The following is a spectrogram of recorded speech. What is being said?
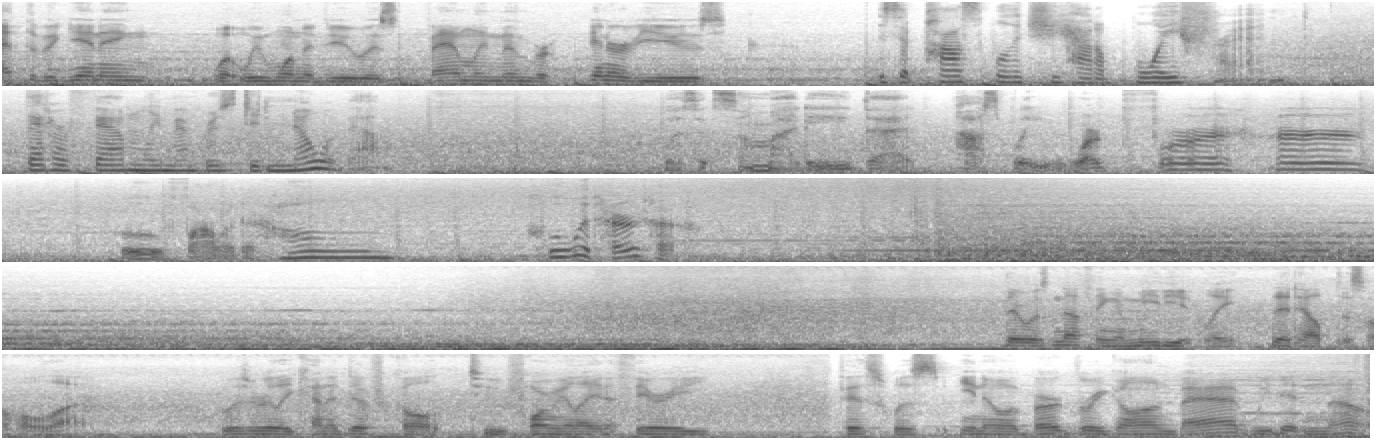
At the beginning, what we want to do is family member interviews. Is it possible that she had a boyfriend that her family members didn't know about? Was it somebody that possibly worked for her, who followed her home? Who would hurt her? There was nothing immediately that helped us a whole lot. It was really kind of difficult to formulate a theory. This was, you know, a burglary gone bad, we didn't know.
